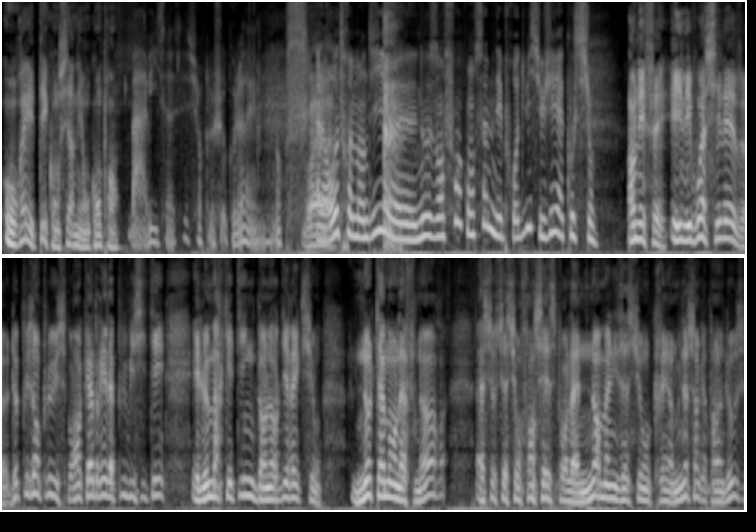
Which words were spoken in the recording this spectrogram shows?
auraient été concernés, on comprend. Bah oui, ça c'est sûr que le chocolat est... bon. Voilà. Alors autrement dit, euh, nos enfants consomment des produits sujets à caution. En effet, et les voix s'élèvent de plus en plus pour encadrer la publicité et le marketing dans leur direction, notamment l'AFNOR, Association française pour la normalisation créée en 1992,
